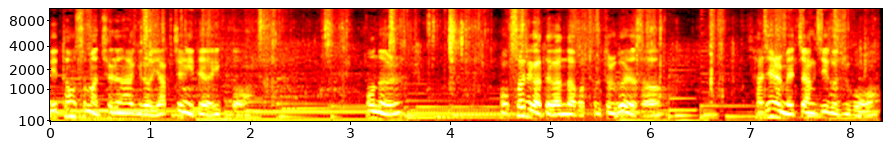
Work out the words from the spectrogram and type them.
뒤통수만 출연하기로 약정이 되어 있고 오늘 목소리가 들어간다고 툴툴거려서 사진을 몇 장 찍어주고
